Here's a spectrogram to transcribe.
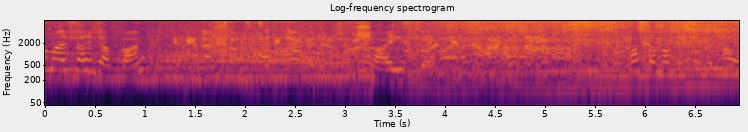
Startnummer ist dahinter, Frank? 115, glaube ich. Scheiße. Pass doch mal ein bisschen mit auf.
